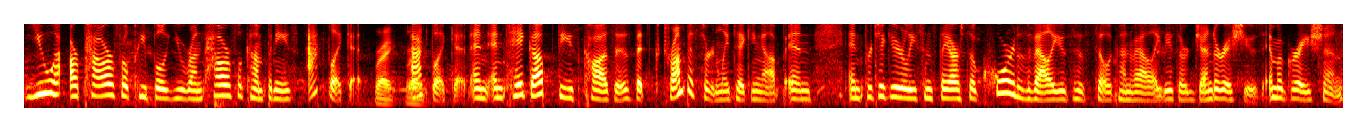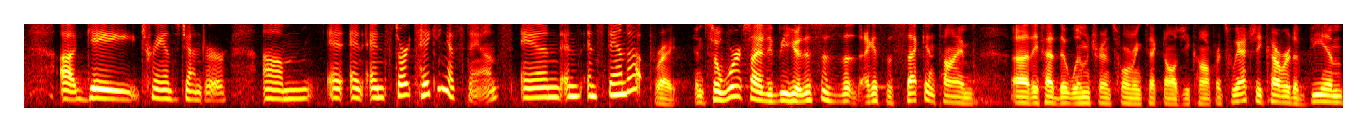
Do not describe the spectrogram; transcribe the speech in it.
you are powerful people, you run powerful companies, act like it. Right, right. Act like it, and, and take up these causes that Trump is certainly taking up, and, and particularly since they are so core to the values of Silicon Valley. These are gender issues, immigration, uh, gay, transgender, um, and, and, and, start taking a stance and, and, and stand up. Right, and so we're excited to be here. This is, I guess, the second time uh, they've had the Women Transforming Technology Conference. We actually covered a VM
